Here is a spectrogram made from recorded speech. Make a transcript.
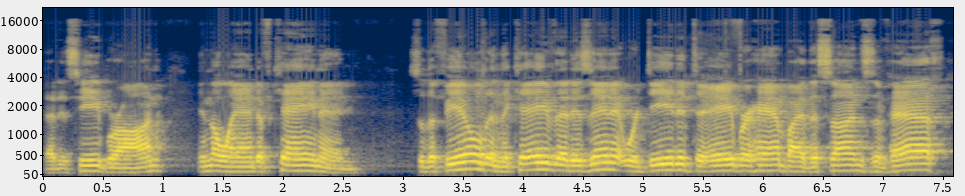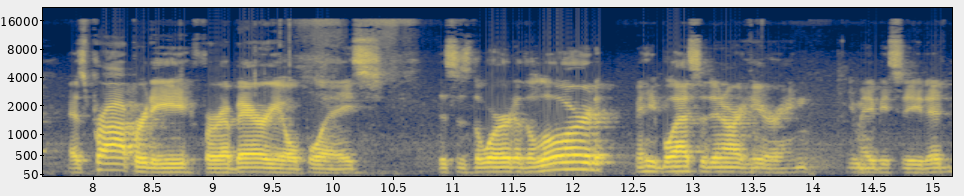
that is Hebron, in the land of Canaan. So the field and the cave that is in it were deeded to Abraham by the sons of Heth as property for a burial place. This is the word of the Lord. May he bless it in our hearing. You may be seated.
